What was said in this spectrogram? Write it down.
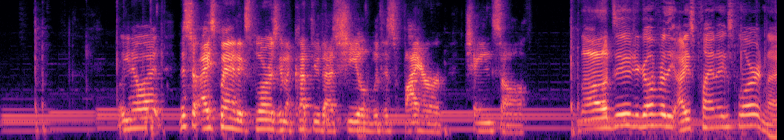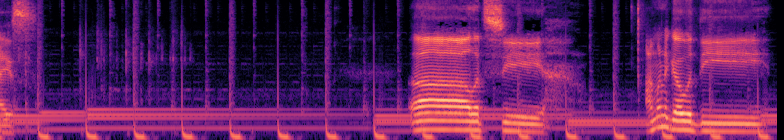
Well, you know what? Mr. Ice Planet Explorer is gonna cut through that shield with his fire chainsaw. Oh, dude, you're going for the Ice Planet Explorer? Nice. Uh, let's see. I'm gonna go with the.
